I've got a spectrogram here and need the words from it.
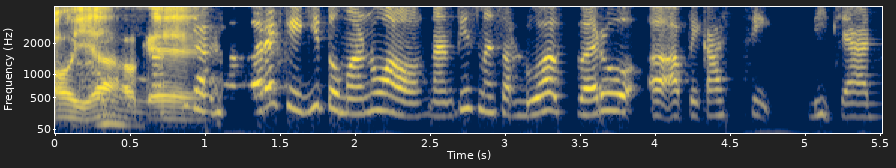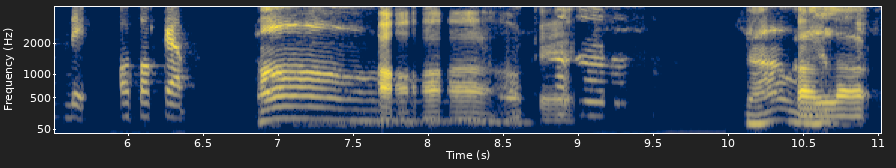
Oh iya, oke. Okay. Nah, gambarnya kayak gitu manual. Nanti semester 2 baru uh, aplikasi di CAD, AutoCAD. Oh. Oh, oke. Okay. Uh -uh. Jauh. Ya. Kalau ya.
